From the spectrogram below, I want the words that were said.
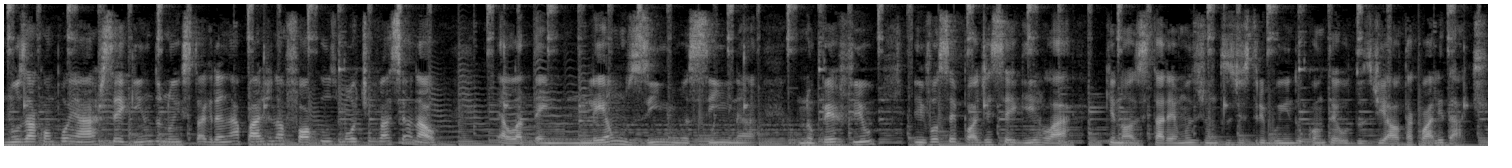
nos acompanhar seguindo no Instagram a página Focus Motivacional. Ela tem um leãozinho assim na, no perfil e você pode seguir lá que nós estaremos juntos distribuindo conteúdos de alta qualidade.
